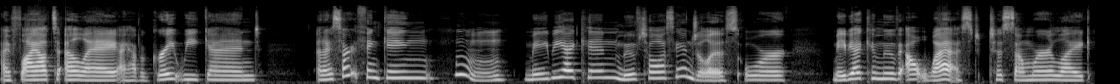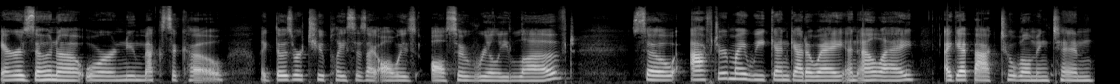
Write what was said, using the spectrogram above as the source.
I fly out to LA, I have a great weekend, and I start thinking, hmm, maybe I can move to Los Angeles or maybe I can move out west to somewhere like Arizona or New Mexico. Like those were two places I always also really loved. So after my weekend getaway in LA, I get back to Wilmington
